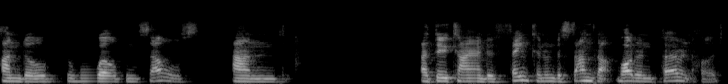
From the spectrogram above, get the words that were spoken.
handle the world themselves. And I do kind of think and understand that modern parenthood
